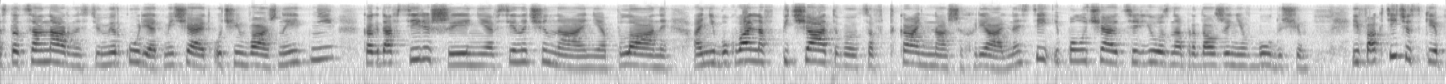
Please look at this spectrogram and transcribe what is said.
стационарностью Меркурий отмечает очень важные дни, когда все решения, все начинания, планы, они буквально впечатываются в ткань наших реальностей и получают серьезное продолжение в будущем. И фактически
